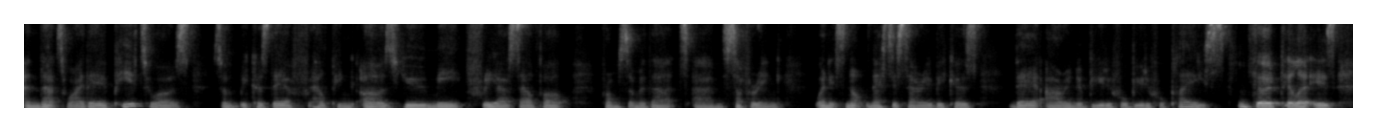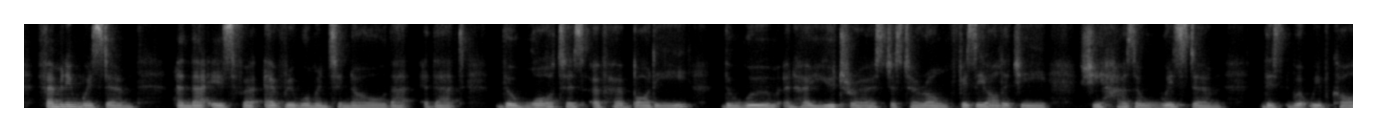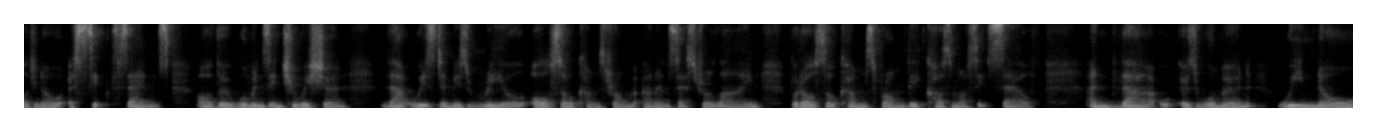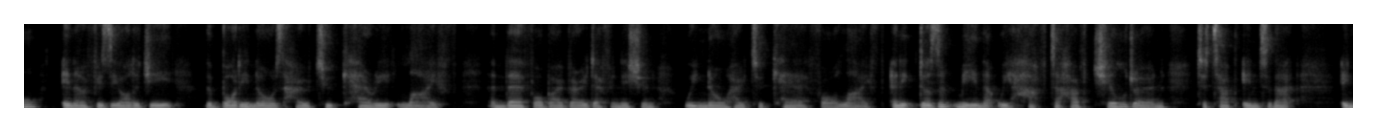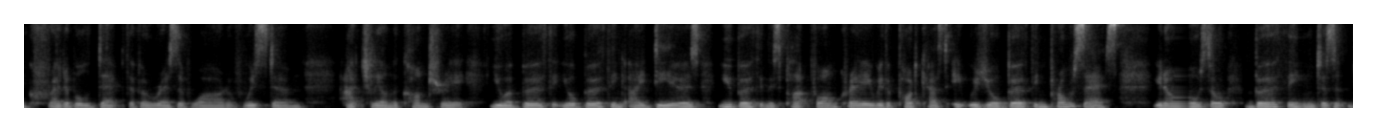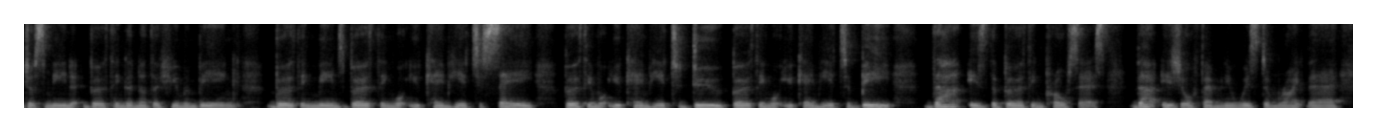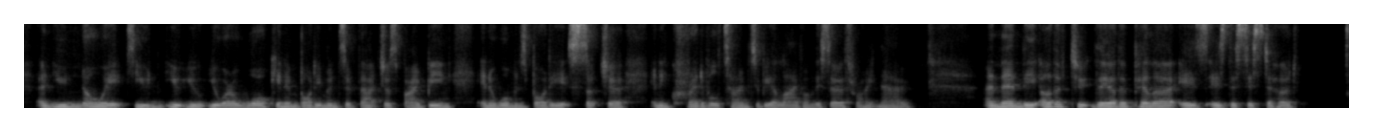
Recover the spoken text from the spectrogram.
and that's why they appear to us so because they are helping us you me free ourselves up from some of that um, suffering when it's not necessary because they are in a beautiful, beautiful place. And third pillar is feminine wisdom. And that is for every woman to know that that the waters of her body, the womb and her uterus, just her own physiology, she has a wisdom, this what we've called, you know, a sixth sense or the woman's intuition. That wisdom is real, also comes from an ancestral line, but also comes from the cosmos itself. And that as woman, we know in our physiology, the body knows how to carry life. And therefore, by very definition, we know how to care for life. And it doesn't mean that we have to have children to tap into that incredible depth of a reservoir of wisdom actually on the contrary you are birthing you're birthing ideas. You birthing this platform Khrey with a podcast it was your birthing process you know? So birthing doesn't just mean birthing another human being. Birthing means birthing what you came here to say birthing what you came here to do birthing what you came here to be. That is the birthing process. That is your feminine wisdom right there. And you know it. You you you, you are a walking embodiment of that just by being in a woman's body. It's such a an incredible time to be alive on this earth right now. And then the other two, the other pillar is is the sisterhood,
